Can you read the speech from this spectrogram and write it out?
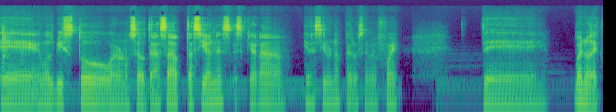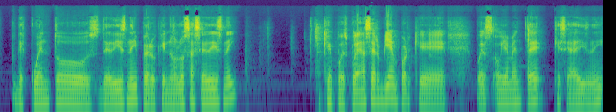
eh, hemos visto, bueno, no sé, otras adaptaciones, es que ahora iba a decir una, pero se me fue. De, bueno, de, de cuentos de Disney, pero que no los hace Disney que pues puede hacer bien porque pues obviamente que sea Disney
